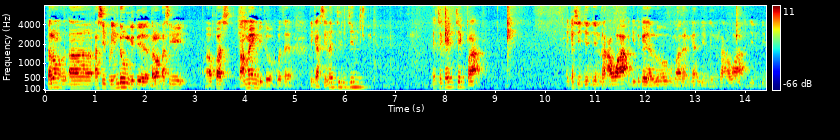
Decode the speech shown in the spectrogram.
Tolong eh, kasih pelindung gitu ya. Tolong kasih apa tameng gitu buat saya. Dikasih lah jin-jin. Ecek-ecek, Pak. Dikasih jin-jin rawa gitu kayak lu kemarin kan jin-jin rawa, jin-jin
